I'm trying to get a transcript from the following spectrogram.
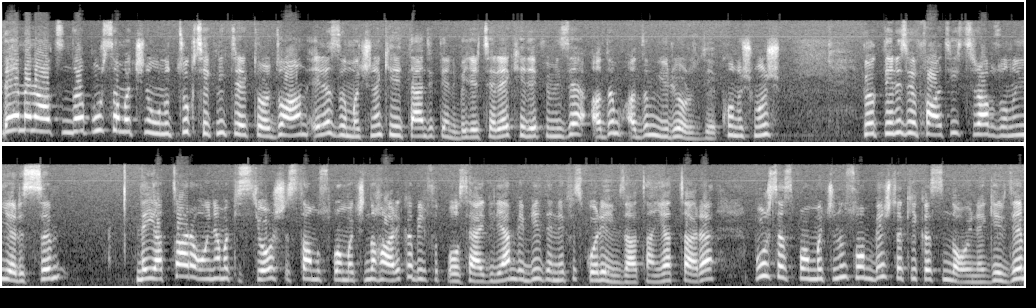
Ve hemen altında Bursa maçını unuttuk. Teknik direktör Doğan Elazığ maçına kilitlendiklerini belirterek hedefimize adım adım yürüyoruz diye konuşmuş. Gökdeniz ve Fatih Trabzon'un yarısı ve Yattara oynamak istiyor. İstanbulspor maçında harika bir futbol sergileyen ve bir de nefis gole imza atan Yattara Bursa Spor maçının son 5 dakikasında oyuna girdi.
